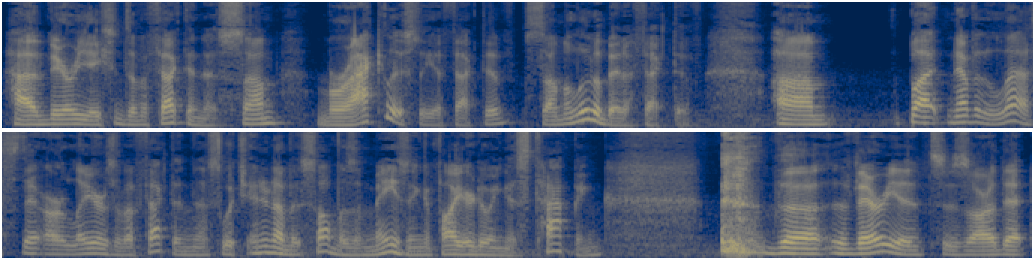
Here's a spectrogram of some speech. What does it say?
have variations of effectiveness. Some miraculously effective, some a little bit effective. Um, But nevertheless, there are layers of effectiveness, which in and of itself is amazing if all you're doing is tapping. the, the variances are that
